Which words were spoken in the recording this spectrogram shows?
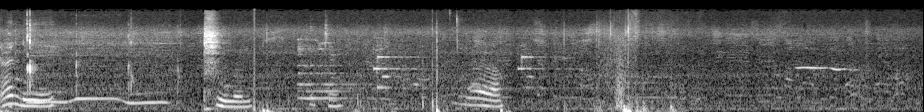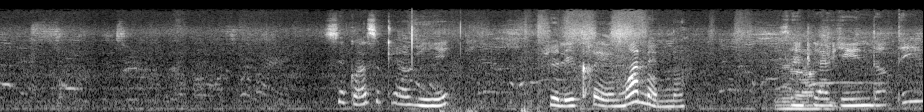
allez. Pff. Attends. Voilà. C'est quoi ce clavier? Je l'ai créé moi-même. C'est un clavier indoté.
